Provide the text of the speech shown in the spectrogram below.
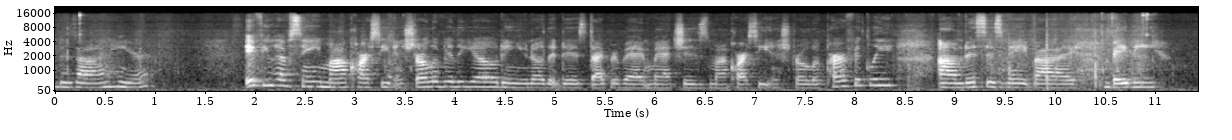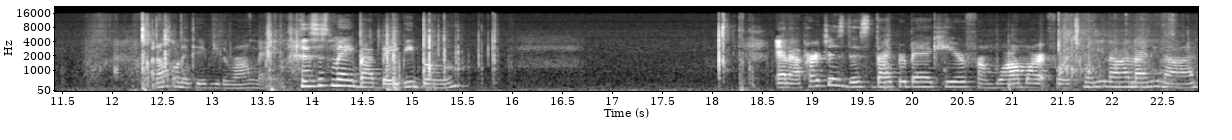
design here. If you have seen my car seat and stroller video, then you know that this diaper bag matches my car seat and stroller perfectly. Um, this is made by Baby, I don't want to give you the wrong name. This is made by Baby Boom. And I purchased this diaper bag here from Walmart for $29.99.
